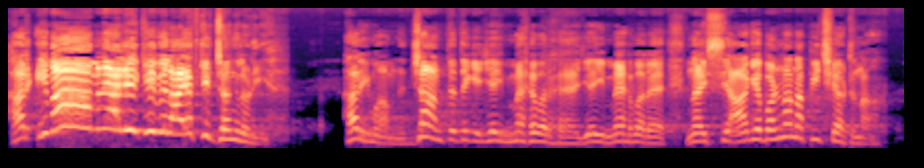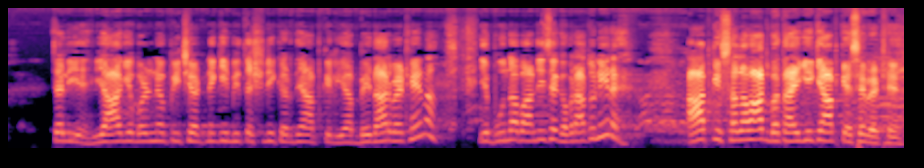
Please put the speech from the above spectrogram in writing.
हर इमाम ने अली की विलायत की जंग लड़ी है। हर इमाम ने, जानते थे कि यही महवर है, यही महवर है, ना इससे आगे बढ़ना, ना पीछे हटना। चलिए, ये आगे बढ़ने और पीछे हटने की भी तशरी कर दें आपके लिए। आप बेदार बैठे हैं ना? ये बूंदाबांदी से घबरा तो नहीं रहे? आपकी सलावाद बताएगी कि आप कैसे बैठे हैं।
